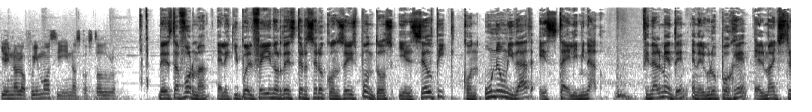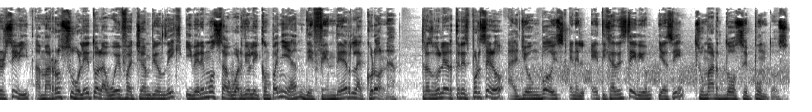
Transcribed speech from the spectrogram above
Y hoy no lo fuimos y nos costó duro. De esta forma, el equipo del Feyenoord es tercero con 6 puntos y el Celtic con una unidad está eliminado. Finalmente, en el grupo G, el Manchester City amarró su boleto a la UEFA Champions League y veremos a Guardiola y compañía defender la corona, tras golear 3 por 0 al Young Boys en el Etihad Stadium y así sumar 12 puntos.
